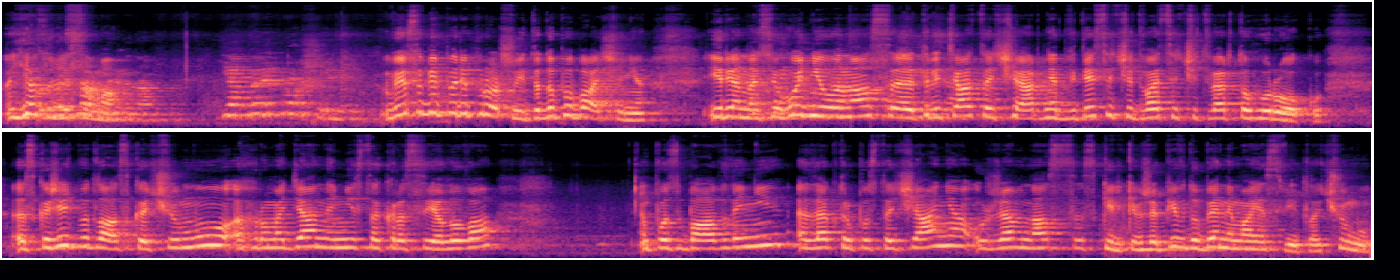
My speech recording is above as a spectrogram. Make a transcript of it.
А я собі сама. Олександрівна, Я перепрошую. Ви собі перепрошуєте, до побачення. Ірина, сьогодні у нас е, 30 червня 2024 року. Е, Скажіть, будь ласка, чому громадяни міста Красилова позбавлені електропостачання уже в нас скільки? Вже півдоби немає світла. Чому?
